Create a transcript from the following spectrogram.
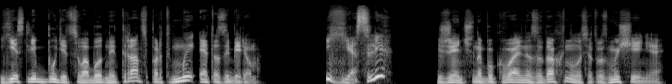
Если будет свободный транспорт, мы это заберем. Если? Женщина буквально задохнулась от возмущения.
